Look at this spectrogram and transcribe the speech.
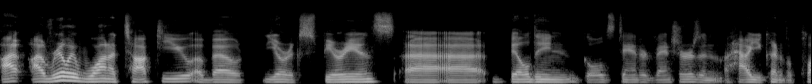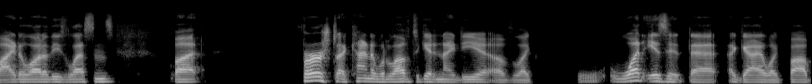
i i really want to talk to you about your experience uh, uh building gold standard ventures and how you kind of applied a lot of these lessons. But first i kind of would love to get an idea of like what is it that a guy like bob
